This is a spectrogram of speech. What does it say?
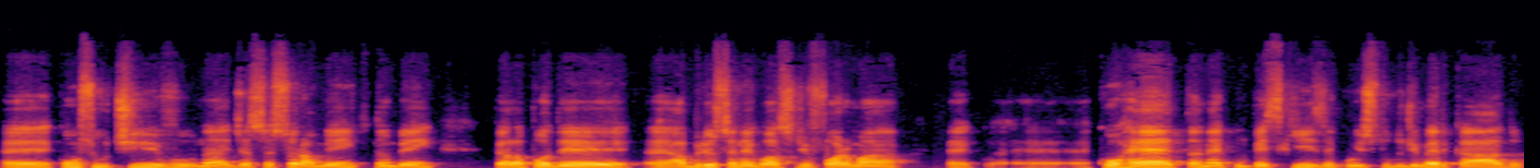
é, consultivo, né, de assessoramento também, para ela poder é, abrir o seu negócio de forma é, é, correta, né, com pesquisa, com estudo de mercado.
